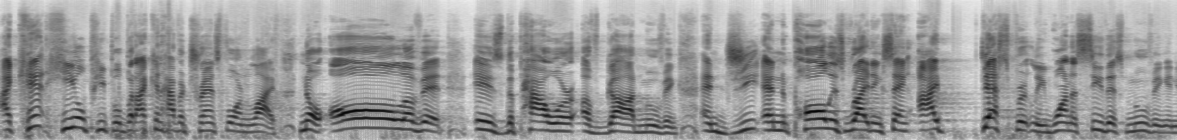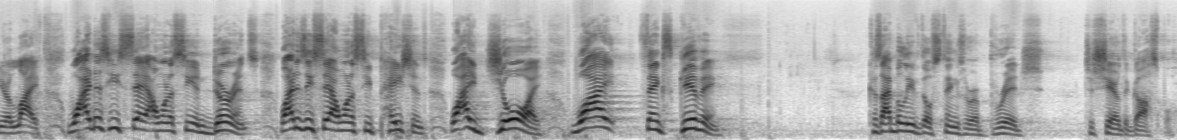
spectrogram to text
I can't heal people, but I can have a transformed life? No, all of it is the power of God moving. And G, and Paul is writing saying, I desperately want to see this moving in your life. Why does he say, I want to see endurance? Why does he say, I want to see patience? Why joy? Why thanksgiving? Because I believe those things are a bridge to share the gospel.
